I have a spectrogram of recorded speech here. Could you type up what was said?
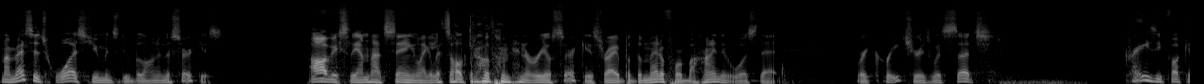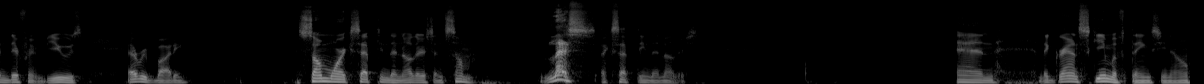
My message was humans do belong in the circus. Obviously, I'm not saying like let's all throw them in a real circus, right? But the metaphor behind it was that we're creatures with such crazy fucking different views. Everybody. Some more accepting than others, and some less accepting than others. And the grand scheme of things, you know,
